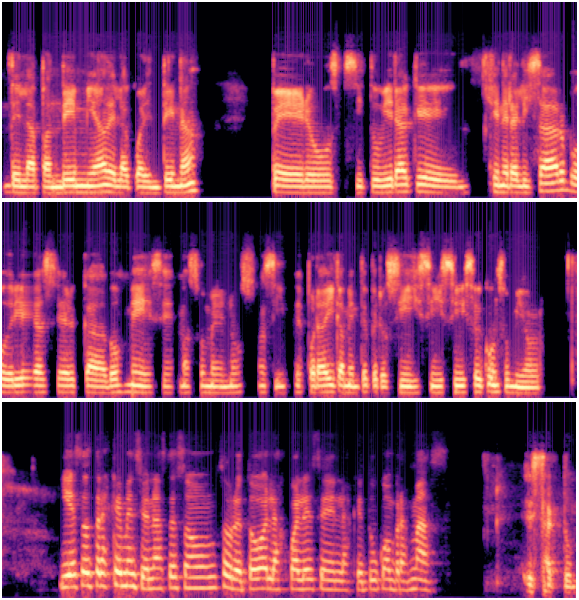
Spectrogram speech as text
de la pandemia, de la cuarentena, pero si tuviera que generalizar, podría ser cada dos meses, más o menos, así, esporádicamente, pero sí, sí, sí, soy consumidor. Y esas tres que mencionaste son sobre todo las cuales en las que tú compras más. Exacto,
